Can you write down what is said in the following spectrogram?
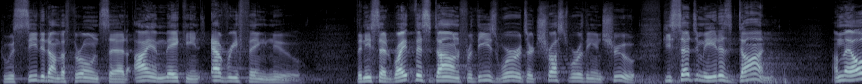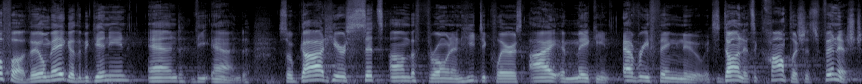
who is seated on the throne said, I am making everything new. Then he said, Write this down, for these words are trustworthy and true. He said to me, It is done. I'm the Alpha, the Omega, the beginning and the end. So God here sits on the throne and he declares, I am making everything new. It's done, it's accomplished, it's finished.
